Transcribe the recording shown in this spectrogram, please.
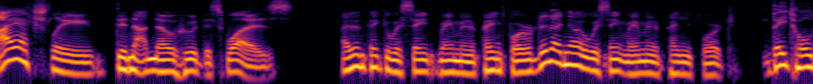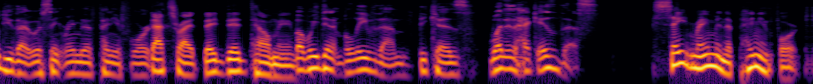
I actually did not know who this was. I didn't think it was Saint Raymond of Peñafort, or did I know it was Saint Raymond of Peñafort? They told you that it was St. Raymond of Peñafort. That's right. They did tell me. But we didn't believe them because what the heck is this? Saint Raymond of Peñafort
